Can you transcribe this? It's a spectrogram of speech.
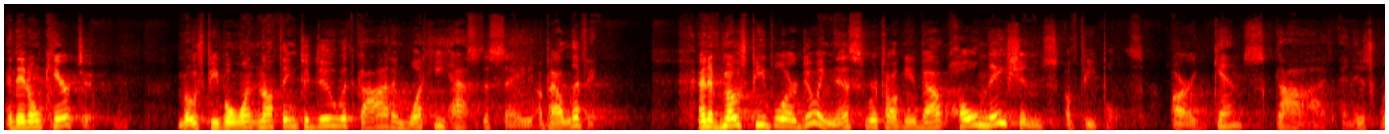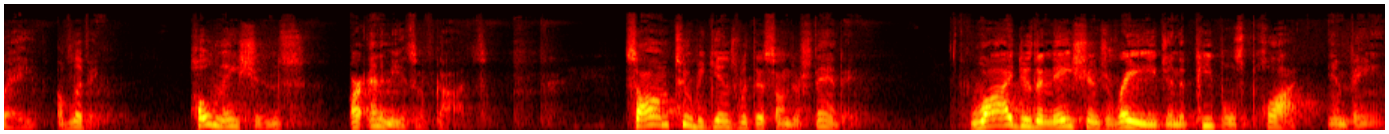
and they don't care to. Most people want nothing to do with God and what He has to say about living. And if most people are doing this, we're talking about whole nations of peoples are against God and his way of living. Whole nations are enemies of God's. Psalm 2 begins with this understanding. Why do the nations rage and the peoples plot in vain?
